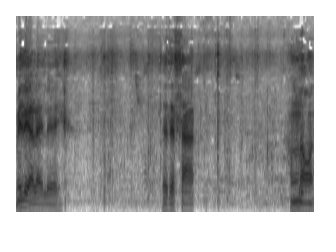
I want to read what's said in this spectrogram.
ไม่เหลืออะไรเลยเหลือแต่ซากห้องนอน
